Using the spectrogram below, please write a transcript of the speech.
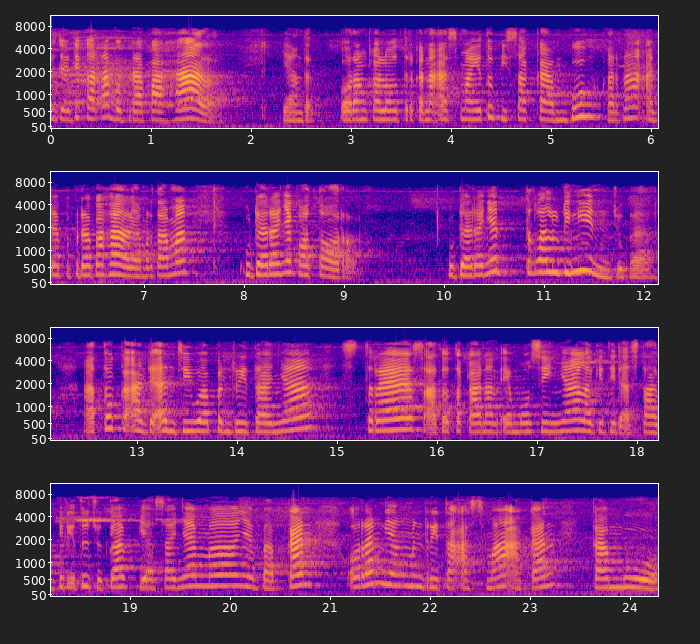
terjadi karena beberapa hal. Yang orang kalau terkena asma itu bisa kambuh karena ada beberapa hal. Yang pertama, udaranya kotor udaranya terlalu dingin juga atau keadaan jiwa penderitanya stres atau tekanan emosinya lagi tidak stabil itu juga biasanya menyebabkan orang yang menderita asma akan kambuh.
